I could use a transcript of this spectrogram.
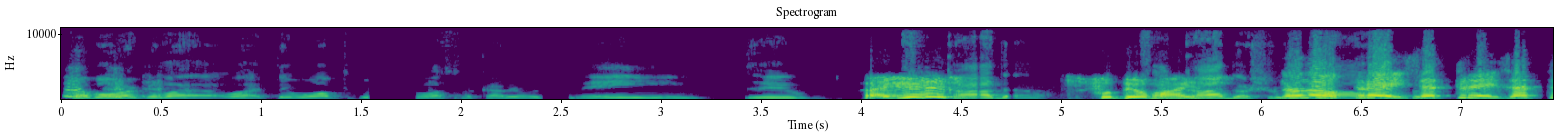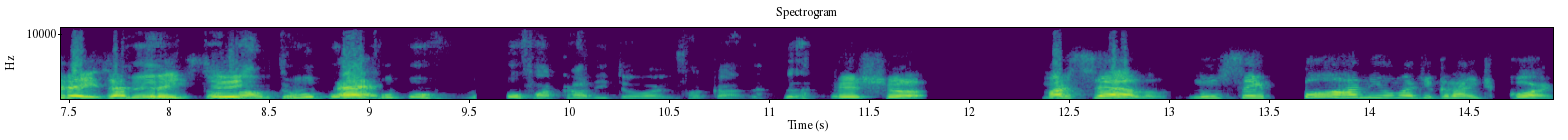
Tá bom, Marco, vai, vai. Tem um óbvio que eu gosto pra caramba também. Eu, Aí facada. fudeu mais. facada, acho Não, legal. não, três, é três, é três, é três. Então, tá, então eu vou pôr, É. vou, pôr, vou pôr facada, então, vai, facada. Fechou. Marcelo, não sei porra nenhuma de grindcore.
